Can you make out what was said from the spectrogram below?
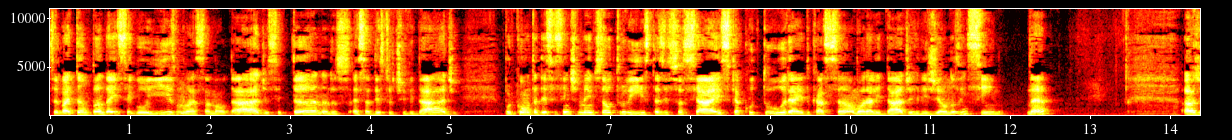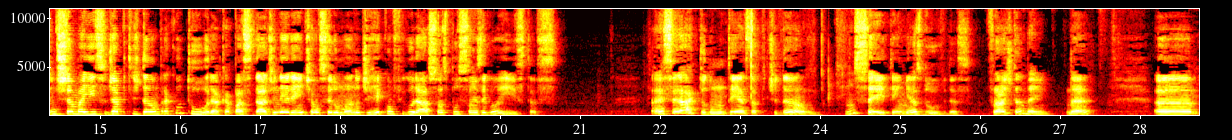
Você vai tampando aí esse egoísmo, essa maldade, esse tânatos, essa destrutividade, por conta desses sentimentos altruístas e sociais que a cultura, a educação, a moralidade, a religião nos ensinam, né? A gente chama isso de aptidão para a cultura, a capacidade inerente a um ser humano de reconfigurar suas pulsões egoístas. Mas será que todo mundo tem essa aptidão? Não sei, tenho minhas dúvidas. Freud também, né? Uh,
